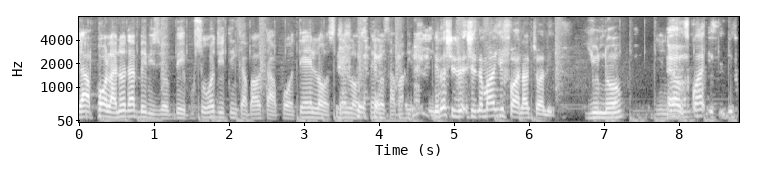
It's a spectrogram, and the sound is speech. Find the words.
Yeah, Paul, I know that baby is your babe. So what do you think about her, Paul? Tell us, tell us, tell us about your You know, she's a, she's a Man U fan actually. You know, you know. Um, It's quite it's, it's,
